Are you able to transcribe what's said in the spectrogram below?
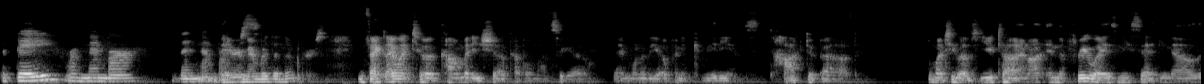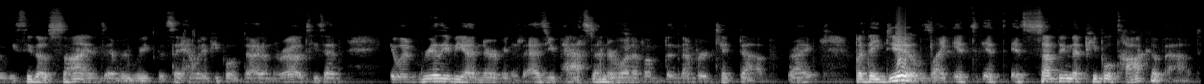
But they remember the numbers. They remember the numbers. In fact, I went to a comedy show a couple months ago, and one of the opening comedians talked about how much he loves Utah and in the freeways. And he said, you know, we see those signs every week that say how many people have died on the roads. He said, it would really be unnerving if, as you passed under one of them, the number ticked up, right? But they do. It's like it's it, it's something that people talk about,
